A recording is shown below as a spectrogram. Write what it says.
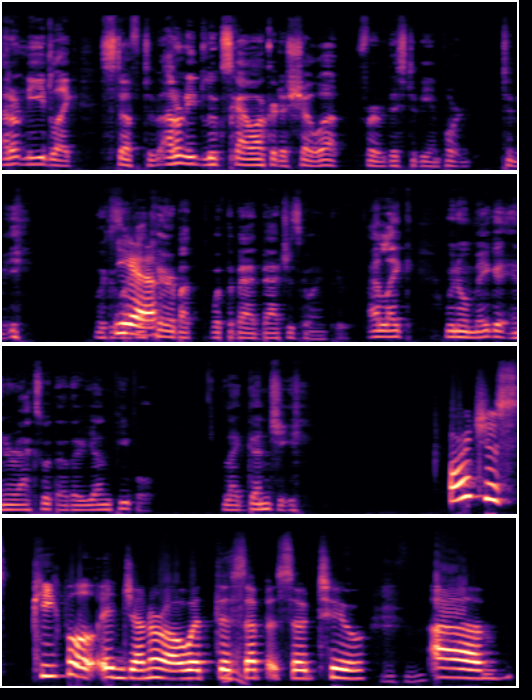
I don't need like stuff to. I don't need Luke Skywalker to show up for this to be important to me. Because like, I care about what the Bad Batch is going through. I like when Omega interacts with other young people, like Gungi. Or just people in general with this episode, too. Mm-hmm. Um,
